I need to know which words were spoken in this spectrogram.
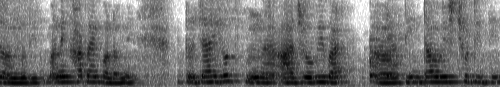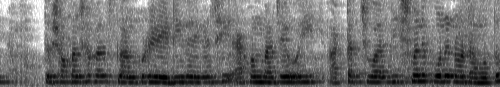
জন্মদিন মানে খাতায় কলমে। তো যাই হোক আজ রবিবার দিনটাও বেশ ছুটির দিন। তো সকাল সকাল স্নান করে রেডি হয়ে গেছি। এখন বাজে ওই আটটা চুয়াল্লিশ মানে পৌনে নটা মতো।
